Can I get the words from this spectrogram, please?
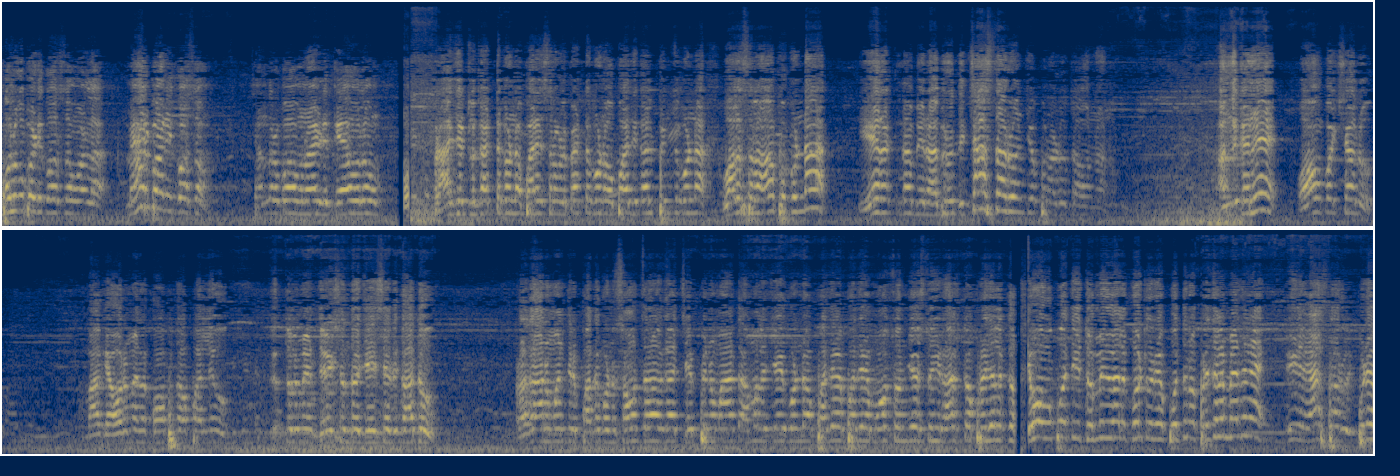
పలుకుబడి కోసం వాళ్ళ మెహర్బానీ కోసం చంద్రబాబు నాయుడు కేవలం ప్రాజెక్టులు కట్టకుండా పరిశ్రమలు పెట్టకుండా ఉపాధి కల్పించకుండా వలసలు ఆపకుండా ఏ రకంగా మీరు అభివృద్ధి చేస్తారు అని చెప్పి అడుగుతా ఉన్నాను. అందుకనే వామపక్షాలు మాకెవరి మీద కోపతాపాలు లేవు. వ్యక్తుల మీద ద్వేషంతో చేసేది కాదు. ప్రధానమంత్రి పదకొండు సంవత్సరాలుగా చెప్పిన మాట అమలు చేయకుండా పదే పదే మోసం చేస్తూ ఈ రాష్ట్ర ప్రజలకు ఇవ్వకపోతే తొమ్మిది వేల కోట్లు రేపు పొద్దున ప్రజల మీదనే వీళ్ళు వేస్తారు. ఇప్పుడే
